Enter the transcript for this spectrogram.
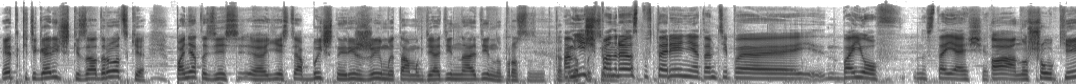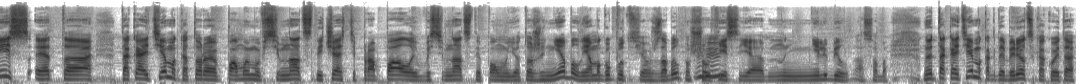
это категорически задротски. Понятно, здесь э, есть обычные режимы, там, где один на один, ну просто вот как, А мне еще допустим, понравилось повторение там типа э, боев настоящих. А, ну шоу-кейс — это такая тема, которая, по-моему, в 17 части пропала, и в 18 по-моему, ее тоже не было. Я могу путать, я уже забыл, потому что Мгм. шоу-кейсы я ну, не любил особо. Но это такая тема, когда берется какой-то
